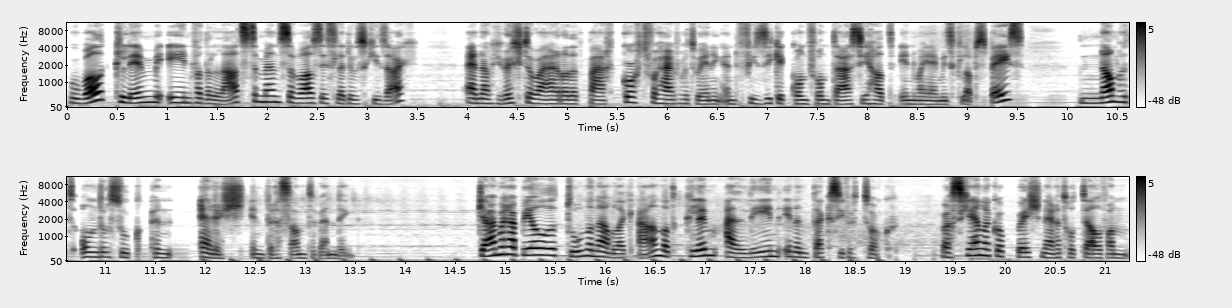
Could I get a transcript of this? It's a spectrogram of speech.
Hoewel Klim een van de laatste mensen was die Sledowski zag, en er geruchten waren dat het paar kort voor haar verdwijning een fysieke confrontatie had in Miami's Club Space, nam het onderzoek een erg interessante wending. Camerabeelden toonden namelijk aan dat Klim alleen in een taxi vertrok, waarschijnlijk op weg naar het hotel van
